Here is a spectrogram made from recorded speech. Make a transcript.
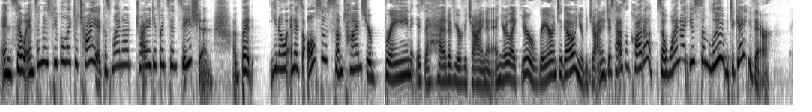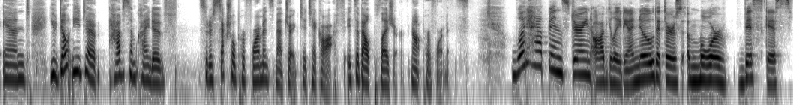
And so, and sometimes people like to try it because why not try a different sensation? Uh, but you know, and it's also sometimes your brain is ahead of your vagina and you're like, you're raring to go and your vagina just hasn't caught up. So why not use some lube to get you there? And you don't need to have some kind of sort of sexual performance metric to tick off. It's about pleasure, not performance. What happens during ovulating? I know that there's a more viscous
